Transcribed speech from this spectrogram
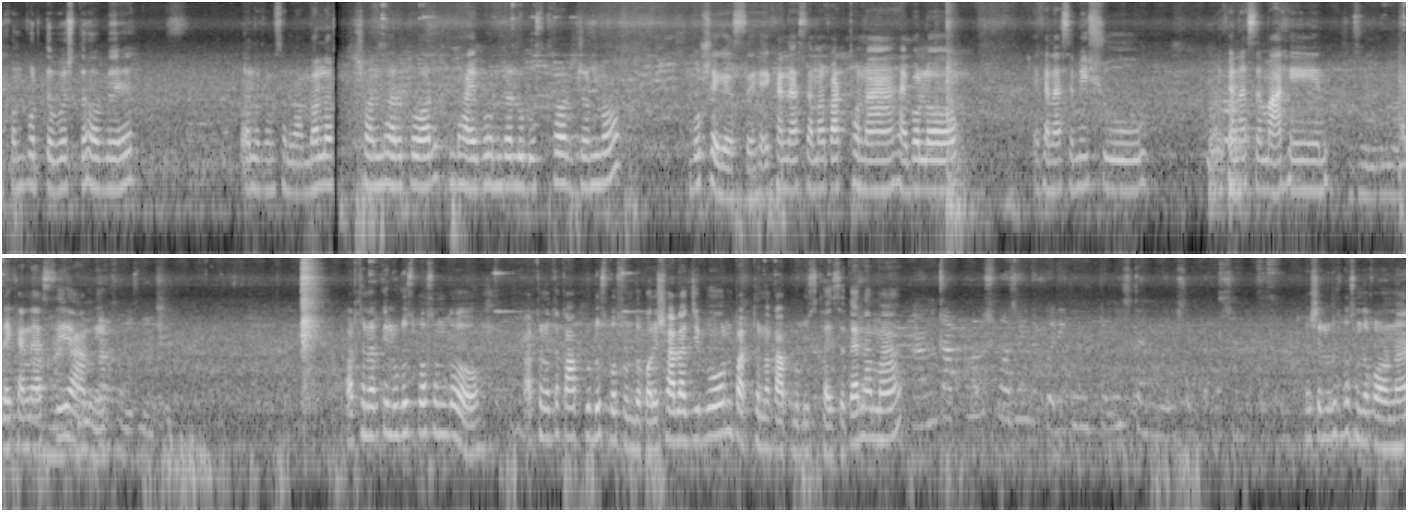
এখন পড়তে বসতে হবে। ওয়ালাইকুম সালাম। ভালো সন্ধ্যার পর ভাই বোনরা লুডুস খাওয়ার জন্য বসে গেছে। এখানে আছে আমার প্রার্থনা হ্যাঁ বলো। এখানে আছে মিশু। এখানে আছে মাহিন। আর এখানে আছি আমি। প্রার্থনার কি লুডুস পছন্দ? প্রার্থনা তো কাপ লুডুস পছন্দ করে। সারা জীবন প্রার্থনা কাপ লুডুস খাইছে, তাই না মা? আমি পছন্দ করি কিন্তু মিস্টার নুডলস পছন্দ করি। মিস্টার লুডুস পছন্দ করো না?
